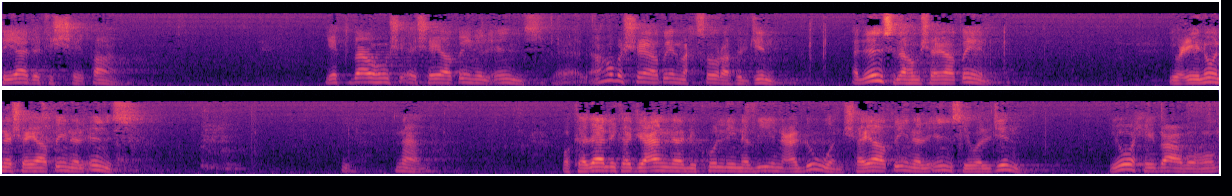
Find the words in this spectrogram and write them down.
قيادة الشيطان. يتبعه شياطين الإنس. لا هو بالشياطين محصورة في الجن. الإنس لهم شياطين. يعينون شياطين الإنس. نعم. وكذلك جعلنا لكل نبي عدوا شياطين الإنس والجن. يوحي بعضهم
